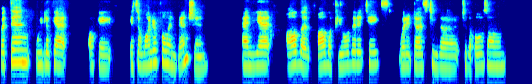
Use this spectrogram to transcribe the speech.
But then we look at, okay, it's a wonderful invention, and yet all the all the fuel that it takes, what it does to the to the ozone,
